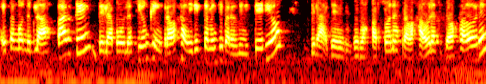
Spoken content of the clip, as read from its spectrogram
están contempladas parte de la población que trabaja directamente para el ministerio, de, las personas trabajadoras y trabajadores,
